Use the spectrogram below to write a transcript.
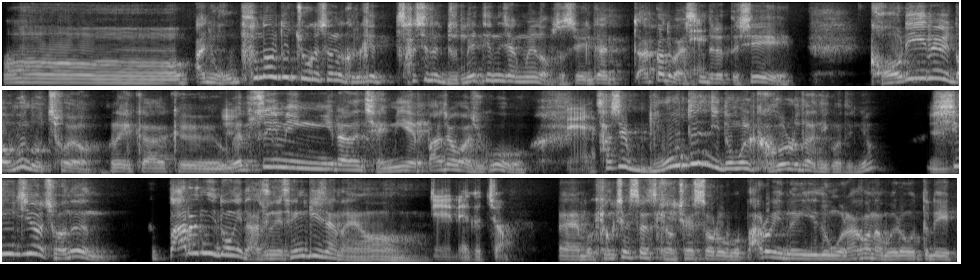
어, 아니, open world 쪽에서는 그렇게 사실은 눈에 띄는 장면은 없었어요. 그러니까, 아까도 말씀드렸듯이, 거리를 너무 놓쳐요. 그러니까, 그, 네. web swinging이라는 재미에 빠져가지고, 네. 사실 모든 이동을 그걸로 다니거든요. 음. 심지어 저는, 그 빠른 이동이 나중에 생기잖아요. 네, 네, 그쵸. 예, 뭐 경찰서에서 경찰서로 뭐 빠르 이동- 이동을 하거나 뭐 이런 것들이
